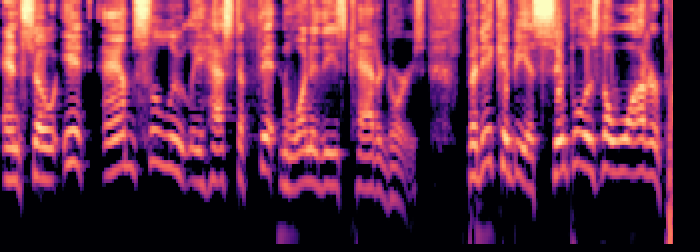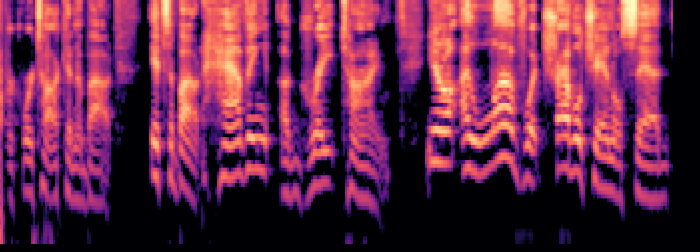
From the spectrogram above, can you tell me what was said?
And so it absolutely has to fit in one of these categories. But it could be as simple as the water park we're talking about. It's about having a great time. You know, I love what Travel Channel said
